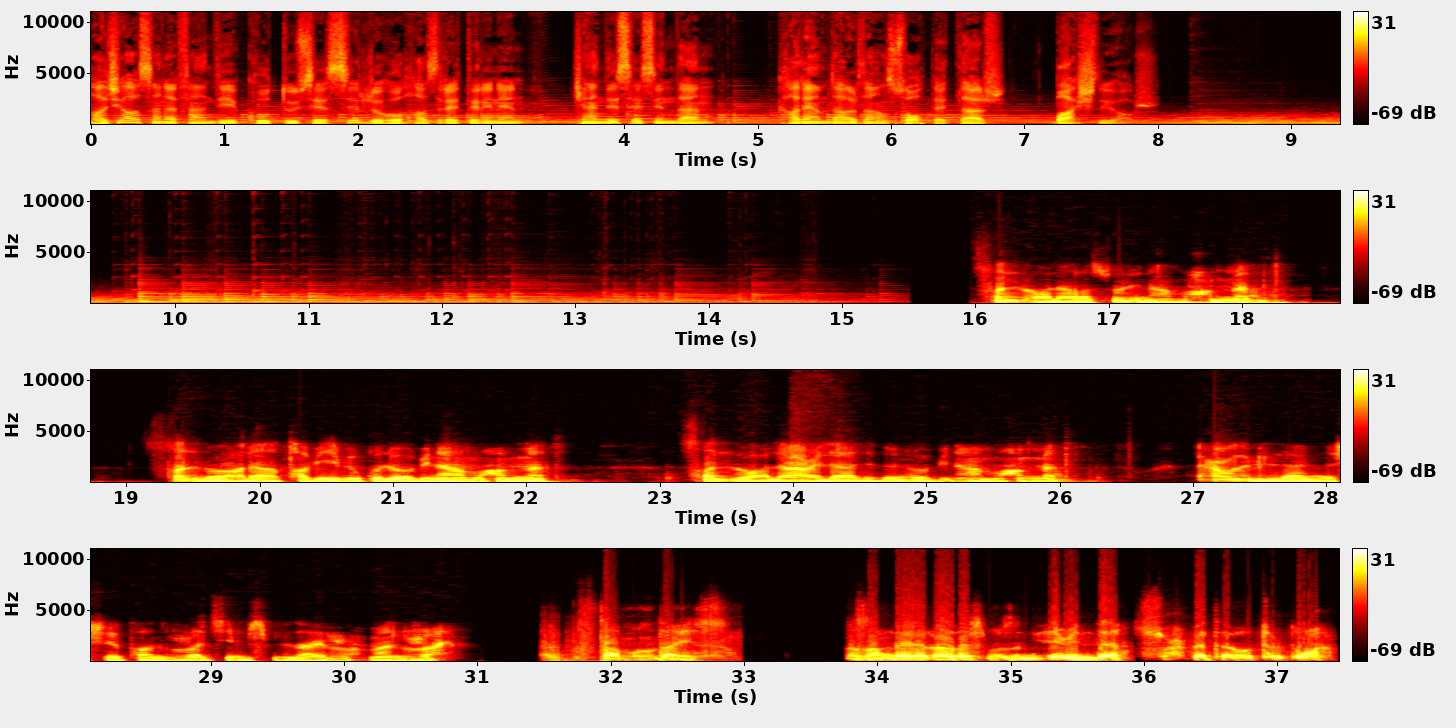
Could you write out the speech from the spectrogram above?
Hacı Hasan Efendi Kuddüs'e Sırrıhu Hazretlerinin kendi sesinden Kalemdar'dan sohbetler başlıyor. صلوا على رسولنا محمد صلوا على طبيب قلوبنا محمد صلوا على علاج ذنوبنا محمد Euzu billahi mineşşeytanirracim. Bismillahirrahmanirrahim. İstanbul'dayız. Hasan Bey kardeşimizin evinde sohbete oturduk.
